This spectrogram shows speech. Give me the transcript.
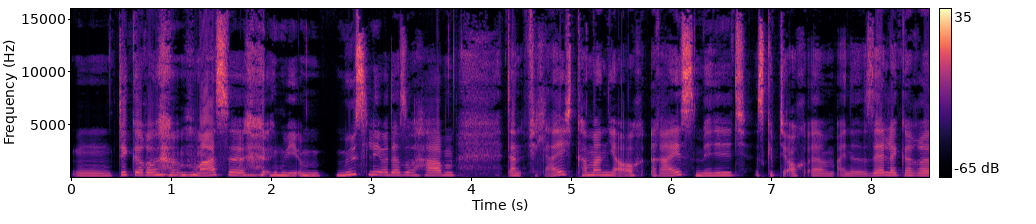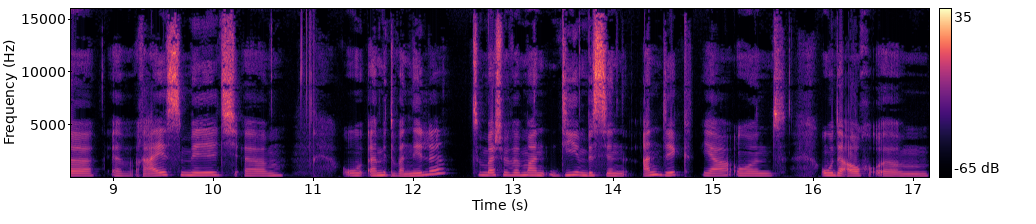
dickere Maße irgendwie im Müsli oder so haben, dann vielleicht kann man ja auch Reismilch, es gibt ja auch ähm, eine sehr leckere äh, Reismilch ähm, äh, mit Vanille, zum Beispiel, wenn man die ein bisschen andickt, ja, und oder auch ähm,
